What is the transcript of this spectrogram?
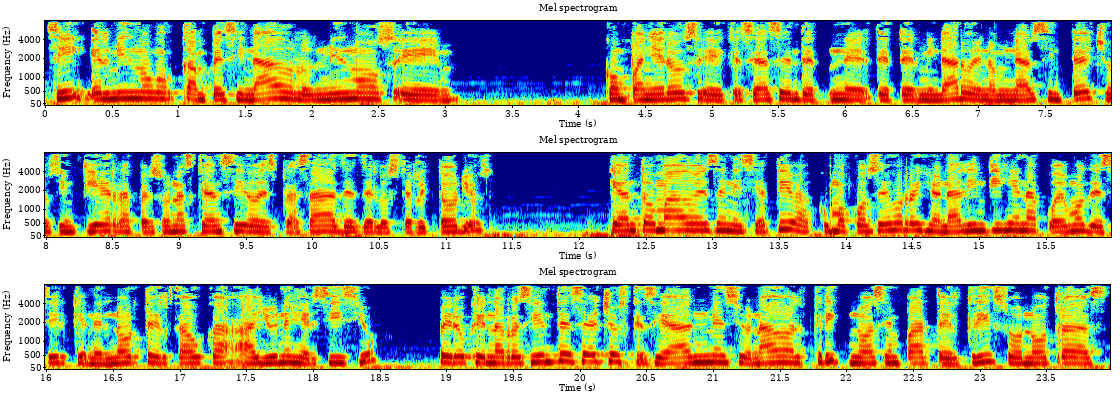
sí, el mismo campesinado, los mismos eh, compañeros eh, que se hacen de- de- determinar o denominar sin techo, sin tierra, personas que han sido desplazadas desde los territorios, que han tomado esa iniciativa. Como Consejo Regional Indígena podemos decir que en el norte del Cauca hay un ejercicio, pero que en los recientes hechos que se han mencionado al CRIC no hacen parte del CRIC, son otras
